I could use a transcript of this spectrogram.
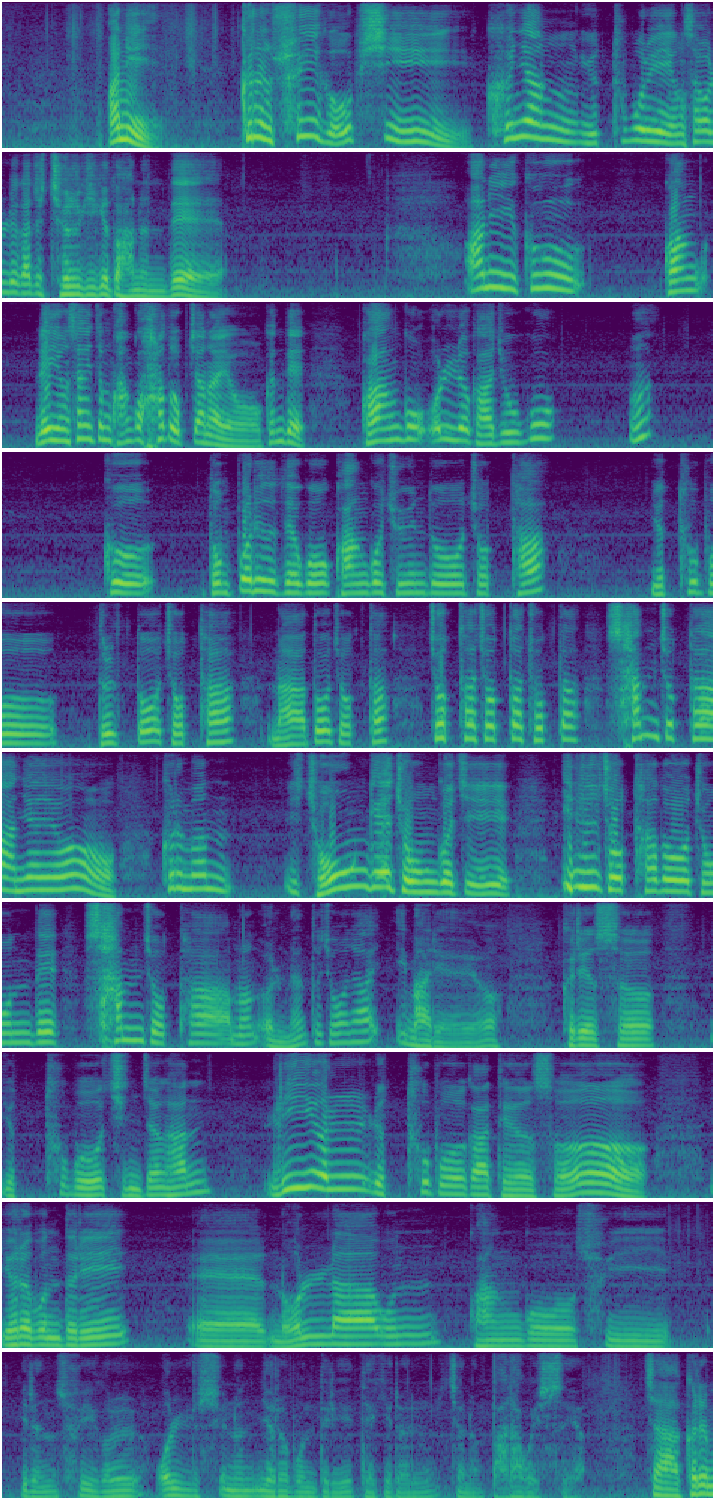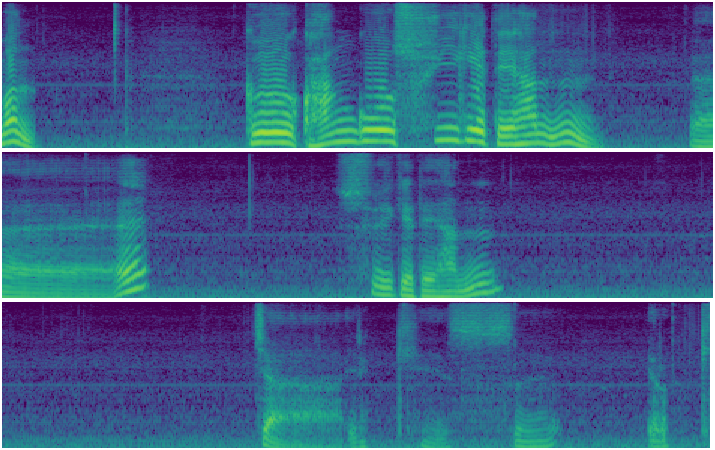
아니 그런 수익 없이 그냥 유튜브에 영상 올려가지고 즐기기도 하는데 아니 그 광고 내 영상에 좀 광고 하나도 없잖아요. 근데 광고 올려가지고 어? 그 돈벌이도 되고 광고 주인도 좋다 유튜버들도 좋다 나도 좋다. 좋다 좋다 좋다. 삼 좋다 아니에요. 그러면 좋은 게 좋은 거지. 일 좋다도 좋은데 삼 좋다 하면 얼마나 더 좋으냐 이 말이에요. 그래서 유튜브 진정한 리얼 유튜버가 되어서 여러분들이 에, 놀라운 광고 수익 이런 수익을 올릴 수 있는 여러분들이 되기를 저는 바라고 있어요 자 그러면 그 광고 수익에 대한 에, 수익에 대한 자 이렇게 해서 이렇게.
